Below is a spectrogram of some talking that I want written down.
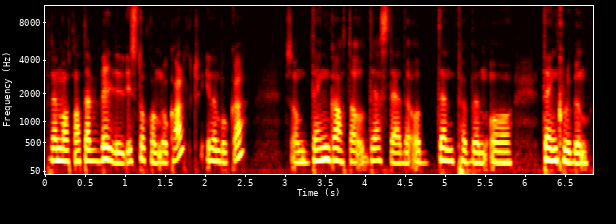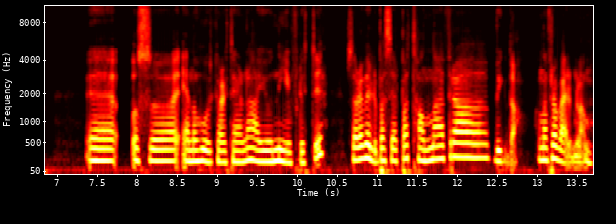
på den måten at det er veldig Stockholm-lokalt i den boka. Sånn den gata og det stedet og den puben og den klubben. Eh, og så en av hovedkarakterene er jo nyinnflytter, så er det veldig basert på at han er fra bygda. Han er fra Värmland,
